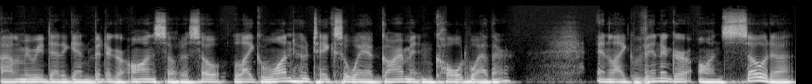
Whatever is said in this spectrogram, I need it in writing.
uh, let me read that again vinegar on soda. So, like one who takes away a garment in cold weather, and like vinegar on soda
